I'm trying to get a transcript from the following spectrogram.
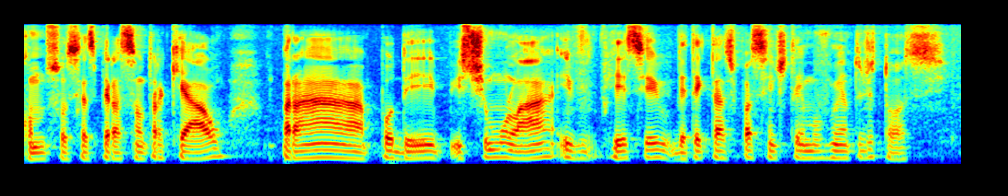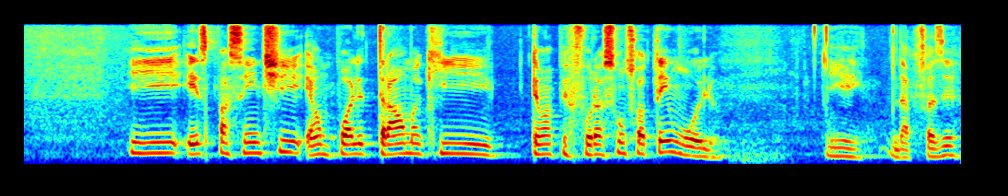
como se fosse aspiração traqueal, para poder estimular e ver se detectar se o paciente tem movimento de tosse. E esse paciente é um politrauma que tem uma perfuração, só tem um olho. E aí, dá para fazer?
